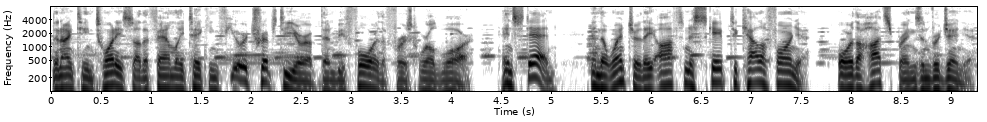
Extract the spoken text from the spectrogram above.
The 1920s saw the family taking fewer trips to Europe than before the First World War. Instead, in the winter, they often escaped to California or the hot springs in Virginia.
